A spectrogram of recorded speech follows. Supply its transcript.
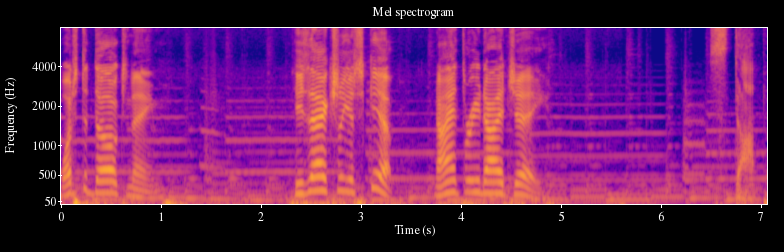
What's the dog's name? He's actually a skip. 939J. Stop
